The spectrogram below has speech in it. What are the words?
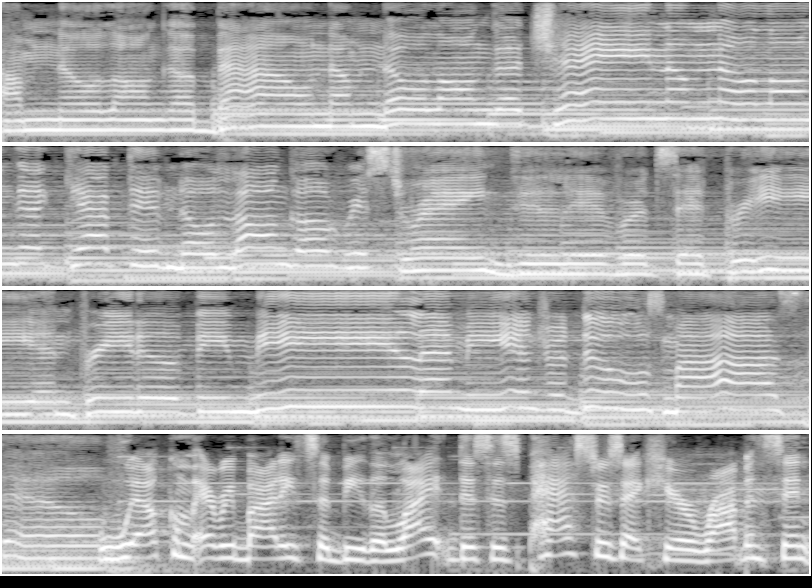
I'm no longer bound, I'm no longer chained, I'm no longer captive, no longer restrained. Delivered, set free, and free to be me. Let me introduce myself. Welcome, everybody, to Be the Light. This is Pastor Zakiya Robinson,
